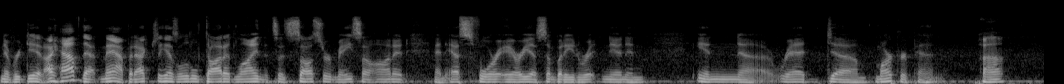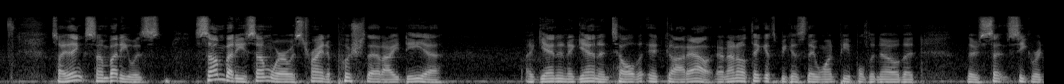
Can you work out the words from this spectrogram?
never did. I have that map. It actually has a little dotted line that says Saucer Mesa on it, and S4 area somebody had written in in, in uh, red um, marker pen. Uh-huh. So I think somebody was somebody somewhere was trying to push that idea again and again until it got out. And I don't think it's because they want people to know that there's secret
